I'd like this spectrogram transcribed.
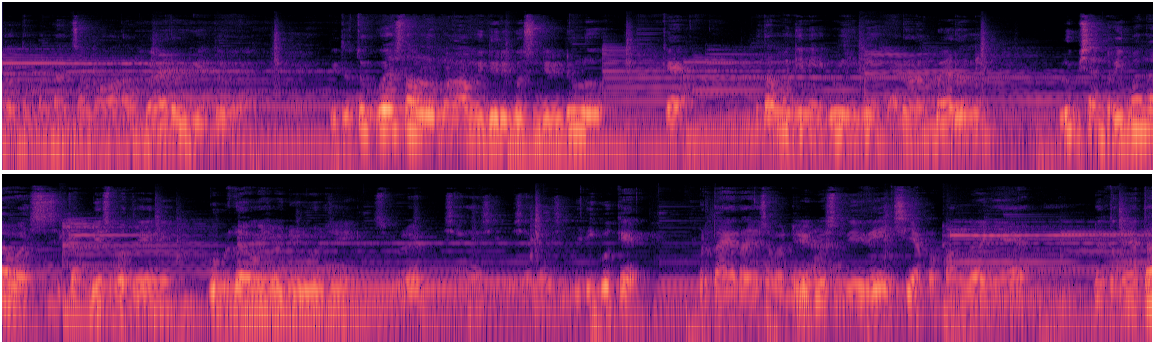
atau temenan sama orang baru gitu ya itu tuh gue selalu mengambil diri gue sendiri dulu. Kayak pertama gini wih nih ada orang baru nih lu bisa nerima nggak was sikap dia seperti ini? Gue berdamai sama diri gue sih sebenarnya bisa nggak sih bisa nggak sih? Jadi gue kayak bertanya-tanya sama diri Iya. gue sendiri siap apa enggaknya dan ternyata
